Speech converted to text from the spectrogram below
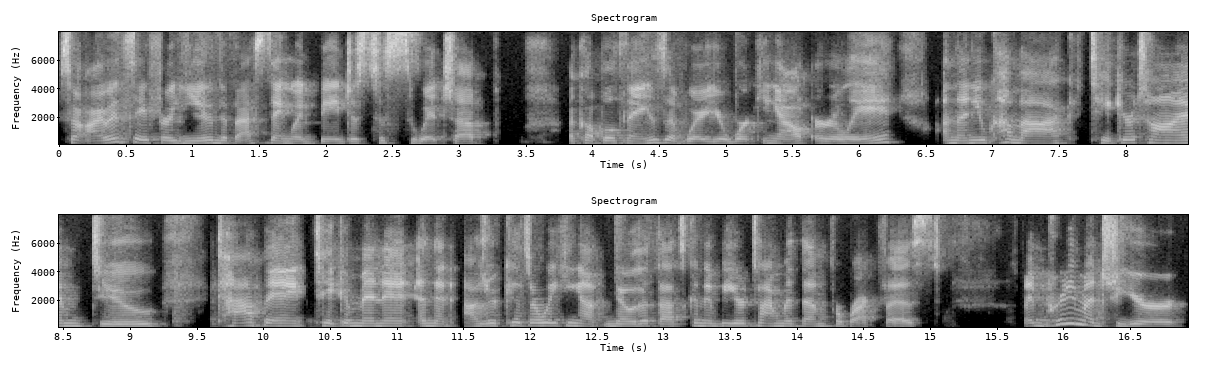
So I would say for you, the best thing would be just to switch up a couple of things of where you're working out early and then you come back take your time do tapping take a minute and then as your kids are waking up know that that's going to be your time with them for breakfast. And pretty much your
